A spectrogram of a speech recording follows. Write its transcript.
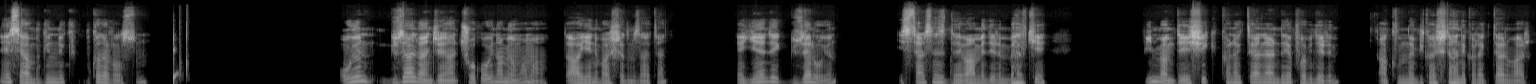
Neyse ya bugünlük bu kadar olsun. Oyun güzel bence yani çok oynamıyorum ama daha yeni başladım zaten. Ya yine de güzel oyun. İsterseniz devam ederim belki. Bilmiyorum değişik karakterlerde yapabilirim. Aklımda birkaç tane karakter var.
